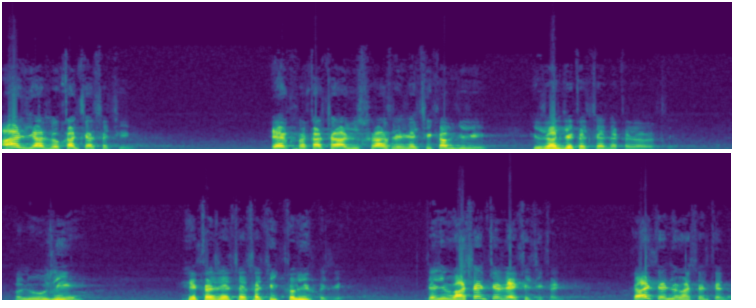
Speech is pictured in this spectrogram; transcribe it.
आज या लोकांच्यासाठी एक प्रकारचा विश्वास देण्याची कामगिरी ही राज्यकर्त्यांना करावं लागते? पण मोदी हे करण्याच्यासाठी कमी पाहिजे. त्यांनी भाषण केलं एके ठिकाणी. काय त्यांनी भाषण केलं?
